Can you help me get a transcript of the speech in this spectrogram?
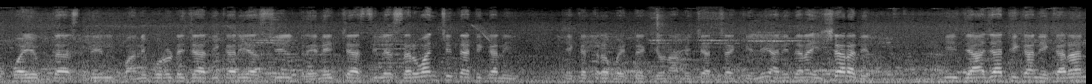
उपायुक्त असतील पाणीपुरवठ्याचे अधिकारी असतील ड्रेनेजचे असतील या सर्वांची त्या ठिकाणी एकत्र बैठक घेऊन आम्ही चर्चा केली आणि त्यांना इशारा दिला की ज्या ज्या ठिकाणी कारण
